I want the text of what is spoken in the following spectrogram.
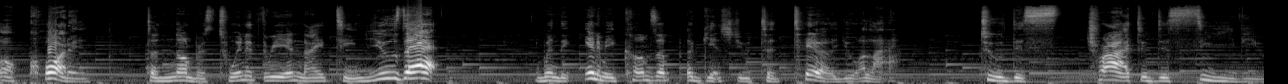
according to Numbers 23 and 19. Use that. when the enemy comes up against you to tell you a lie, to dis- try to deceive you.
